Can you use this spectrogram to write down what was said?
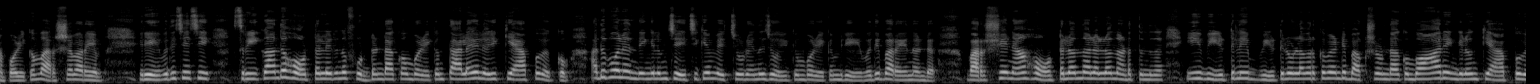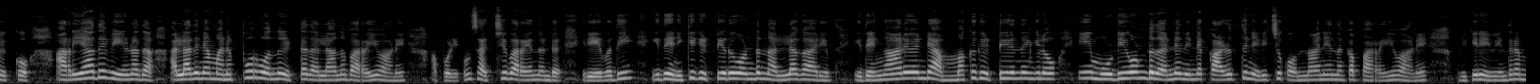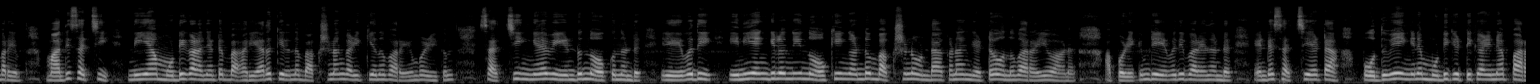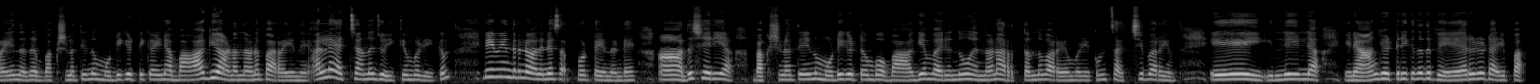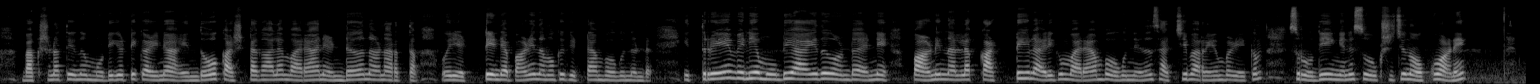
അപ്പോഴേക്കും വർഷ പറയും രേവതി ചേച്ചി ശ്രീകാന്ത് ഹോട്ടലിലിരുന്ന് ഫുഡ് ഉണ്ടാക്കുമ്പോഴേക്കും തലയിൽ ഒരു ക്യാപ്പ് വെക്കും. അതുപോലെ എന്തെങ്കിലും ചേച്ചിക്കും വെച്ചൂടെ എന്ന് ചോദിക്കുമ്പോഴേക്കും രേവതി പറയുന്നുണ്ട് വർഷേന ഞാൻ ഹോട്ടലൊന്നല്ലല്ലോ നടത്തുന്നത്. ഈ വീട്ടിൽ വീട്ടിലുള്ളവർക്ക് വേണ്ടി ഭക്ഷണം ഉണ്ടാക്കുമ്പോൾ ആരെങ്കിലും ക്യാപ്പ് വെക്കോ? അറിയാതെ വീണതാ. അല്ലാതെ ഞാൻ മനഃപൂർവം ഒന്നും ഇട്ടതല്ല എന്ന് പറയുവാണേ. അപ്പോഴേക്കും സച്ചി പറയുന്നുണ്ട് രേവതി ഇതെനിക്ക് കിട്ടിയത് കൊണ്ട് നല്ല കാര്യം. ഇതെങ്ങാനും എന്റെ അമ്മയ്ക്ക് കിട്ടിയിരുന്നെങ്കിലോ? ഈ മുടി കൊണ്ട് തന്നെ നിന്റെ കഴുത്തിനെരിച്ച് കൊന്നാനേ എന്നൊക്കെ പറയുവാണേ. അപ്പോഴേക്ക് രവീന്ദ്രൻ പറയും മതി സച്ചി നീ ആ മുടി കളഞ്ഞിട്ട് മര്യാദക്കിരുന്ന് ഭക്ഷണം കഴിക്കുമെന്ന് പറയുമ്പോഴേക്കും സച്ചി ഇങ്ങനെ വീണ്ടും നോക്കുന്നുണ്ട് രേവതി ഇനിയെങ്കിലും നീ നോക്കിയും കണ്ടും ഭക്ഷണം ഉണ്ടാക്കണം കേട്ടോ എന്ന് പറയുവാണ്. അപ്പോഴേക്കും രേവതി പറയുന്നുണ്ട് എന്റെ സച്ചിയേട്ടാ പൊതുവേ ഇങ്ങനെ മുടി കിട്ടിക്കഴിഞ്ഞാൽ പറയുന്നത് ഭക്ഷണത്തിൽ നിന്ന് മുടി കിട്ടിക്കഴിഞ്ഞാൽ ഭാഗ്യമാണെന്നാണ് പറയുന്നത് അല്ലേ അച്ഛാന്ന് ചോദിക്കുമ്പോഴേക്കും രവീന്ദ്രനും അതിനെ സപ്പോർട്ട് ചെയ്യുന്നുണ്ട് ആ അത് ശരിയാ ഭക്ഷണത്തിൽ നിന്ന് മുടി കിട്ടുമ്പോൾ ഭാഗ്യം വരുന്നു എന്നാണ് അർത്ഥം എന്ന് പറയുമ്പോഴേക്കും സച്ചി പറയും ഏയ് ഇല്ല ഇല്ല ഞാൻ കേട്ടിരിക്കുന്നത് വേറൊരു ടൈപ്പാണ് ഭക്ഷണത്തിൽ നിന്ന് മുടി കെട്ടിക്കഴിഞ്ഞാൽ എന്തോ കഷ്ടകാലം വരാനുണ്ട് എന്നാണ് അർത്ഥം. ഒരു എട്ടിന്റെ പണി നമുക്ക് കിട്ടാൻ പോകുന്നുണ്ട്. ഇത്രയും വലിയ മുടി ആയതുകൊണ്ട് തന്നെ പണി നല്ല കട്ടിയിലായിരിക്കും വരാൻ പോകുന്നതെന്ന് സച്ചി പറയുമ്പോഴേക്കും ശ്രുതി ഇങ്ങനെ സൂക്ഷിച്ചു നോക്കുവാണേ.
